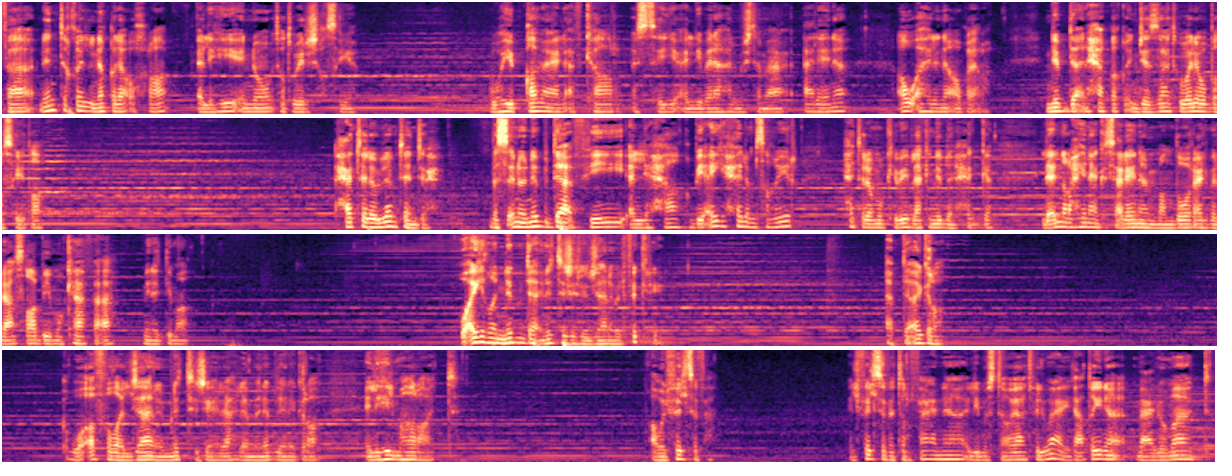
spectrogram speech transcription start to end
فننتقل لنقلة أخرى اللي هي إنه تطوير الشخصية. وهي بقمع الأفكار السيئة اللي بناها المجتمع علينا. أو أهلنا أو غيره. نبدأ نحقق إنجازات ولو بسيطة. حتى لو لم تنجح بس إنه نبدأ في اللحاق بأي حلم صغير حتى لو مو كبير لكن نبدأ نحققه لأنه راح ينعكس علينا من منظور علم الأعصاب بمكافأة من الدماغ. وأيضا نبدأ نتجه للجانب الفكري. أبدأ أقرأ. وأفضل جانب نتجه له لما نبدأ نقرأ اللي هي المهارات أو الفلسفة. الفلسفة ترفعنا لمستويات في الوعي تعطينا معلومات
